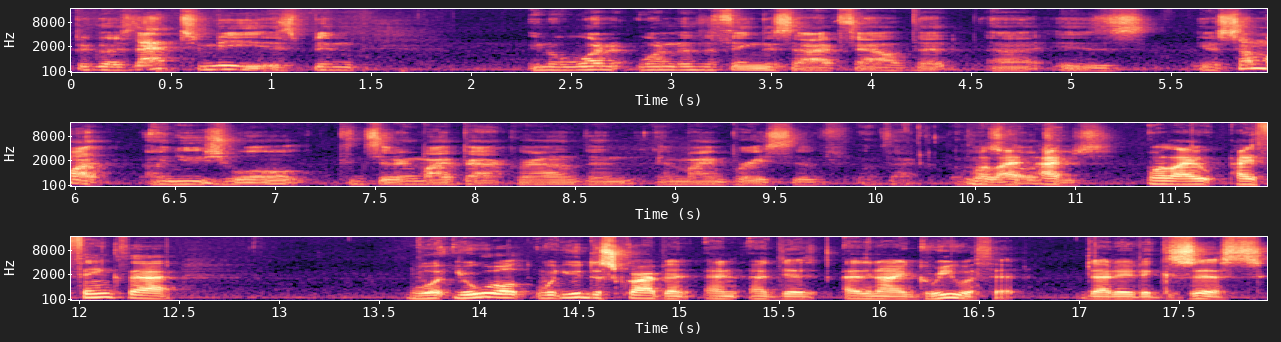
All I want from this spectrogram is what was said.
because that to me has been, you know, one one of the things that I've found that uh, is you know somewhat unusual considering my background and, and my embrace of, of that. Of well, I, I well I, I think that what you all, what you described and and, and and I agree with it that it exists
